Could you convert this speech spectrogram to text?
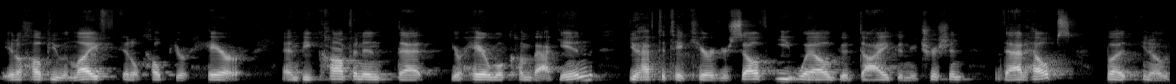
It'll help you in life. It'll help your hair and be confident that your hair will come back in. You have to take care of yourself, eat well, good diet, good nutrition. That helps. But, you know,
